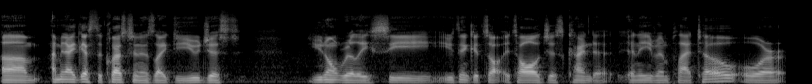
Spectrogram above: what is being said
Um, I mean, I guess the question is like, do you just you don't really see? You think it's all it's all just kind of an even plateau, or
